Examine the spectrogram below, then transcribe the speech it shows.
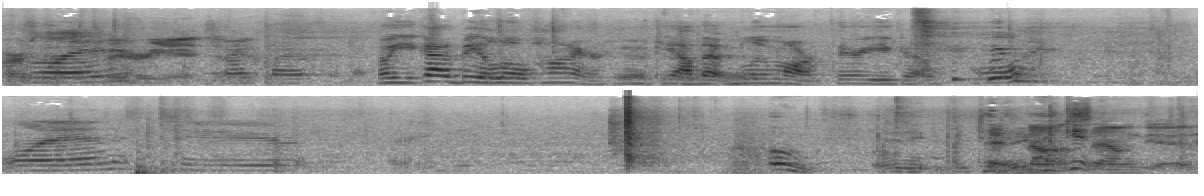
First at One. the very edge Am I of it. close? oh, you gotta be a little higher. Yeah, Yeah, that blue mark, there you go. One, one, two, three. Oh, did it, did Did it not get- sound good.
